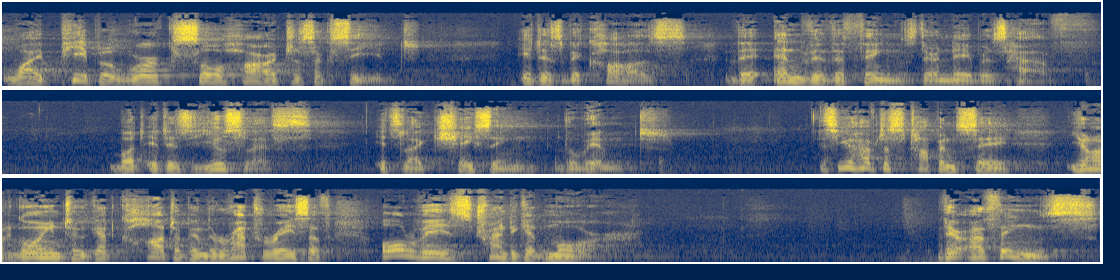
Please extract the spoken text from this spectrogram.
why people work so hard to succeed. It is because they envy the things their neighbors have. But it is useless. It's like chasing the wind. You see, you have to stop and say, you're not going to get caught up in the rat race of always trying to get more. There are things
